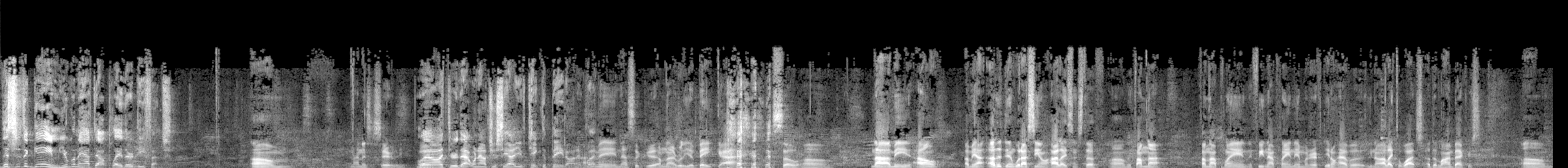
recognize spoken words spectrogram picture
this is a game you're going to have to outplay their defense. Um, not necessarily. Well, I threw that one out just to see how you take the bait on it. I mean, that's a good. I'm not really a bait guy, so um, nah. I mean, I don't. I mean, I, other than what I see on highlights and stuff, um, if I'm not, if I'm not playing, if we're not playing them, or if they don't have a, you know, I like to watch other linebackers. Um,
